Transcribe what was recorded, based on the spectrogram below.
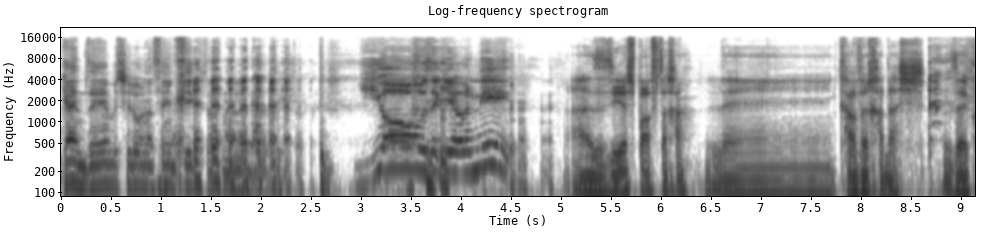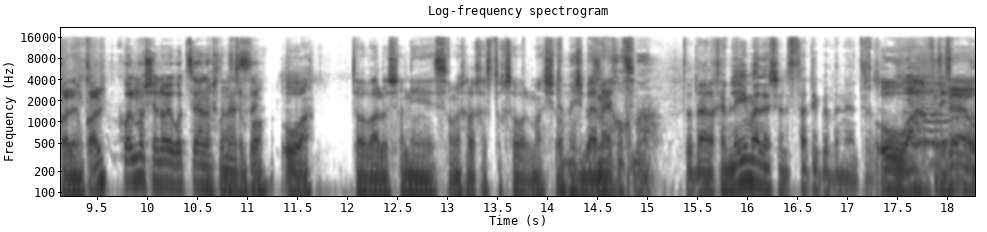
כן, זה יהיה בשילוב נעשה עם טיקטוק, נעלה את זה לטיקטוק. יואו, זה גאוני. אז יש פה הבטחה לקאבר חדש. זה קודם כל. כל מה שנוי רוצה אנחנו נעשה. או-אה. טוב, אלוש, אני סומך עליך שתחשוב על משהו. תשתמש בזה באמת. תודה לכם, לאימא'לה של סטטיק ובן אלטר. או-אה, זהו.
